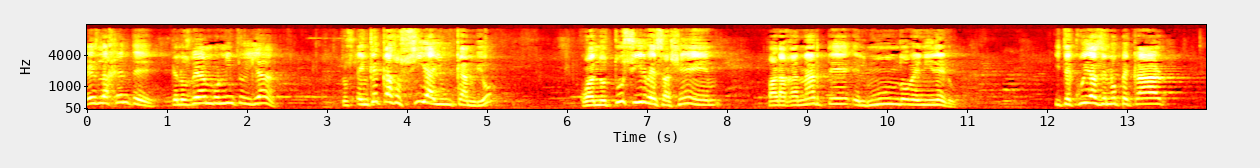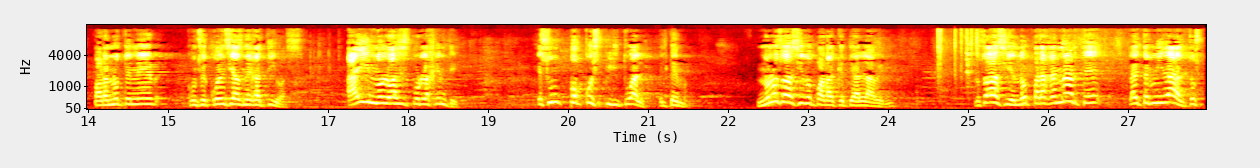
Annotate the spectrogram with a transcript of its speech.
es la gente, que los vean bonito y ya. Entonces, ¿en qué caso sí hay un cambio? Cuando tú sirves a Hashem para ganarte el mundo venidero y te cuidas de no pecar para no tener consecuencias negativas. Ahí no lo haces por la gente. Es un poco espiritual el tema. No lo estás haciendo para que te alaben. Lo estás haciendo para ganarte la eternidad. Entonces,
